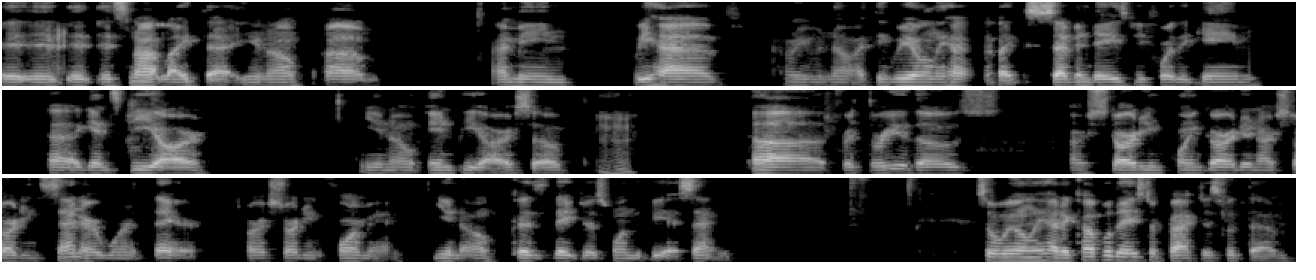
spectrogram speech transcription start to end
It, it, it, it's not like that, you know? Um, I mean, we have, I don't even know, I think we only have like seven days before the game uh, against DR, you know, in PR. So, Mhm. uh, for three of those, our starting point guard and our starting center weren't there, or our starting foreman, you know, because they just won the BSN. So we only had a couple days to practice with them.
